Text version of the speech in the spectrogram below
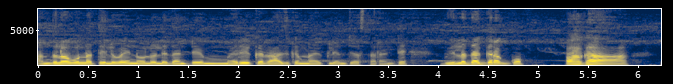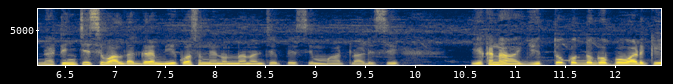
అందులో ఉన్న తెలివైన వాళ్ళు లేదంటే మరి రాజకీయ నాయకులు ఏం చేస్తారంటే వీళ్ళ దగ్గర గొప్పగా నటించేసి వాళ్ళ దగ్గర మీకోసం నేను ఉన్నానని చెప్పేసి మాట్లాడేసి ఇకన ఎత్తు కొద్ది గొప్ప వాడికి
